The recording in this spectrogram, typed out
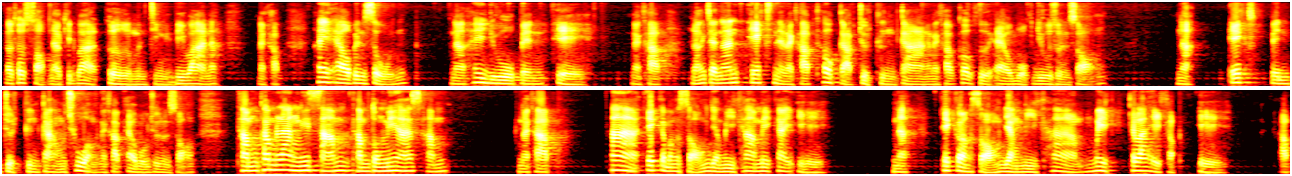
แล้วทดสอบแนวคิดว่าเออมันจริงอย่างที่ว่านะนะครับ ให้ l เป็น 0 นะ ให้ u เป็น a นะครับ หลังจากนั้น x เนี่ยนะครับเท่ากับจุดกึ่งกลางนะครับ ก็คือ l บวก u ส่วน2นะ x เป็นจุดกึ่งกลางของช่วงนะครับ l บวก u ส่วน2ทำข้างล่างนี้ซ้ำทำตรงนี้ฮะซ้ำนะครับ ถ้า x กำลังสองยังมีค่าไม่ใกล้ a นะ x กำลังสองยังมีค่าไม่ใกล้กับ a นะครับ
